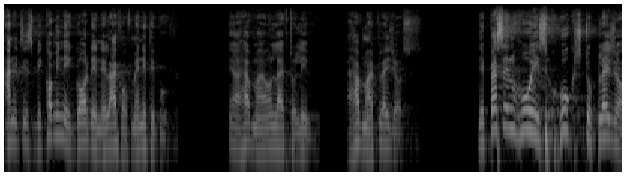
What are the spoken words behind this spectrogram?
and it is becoming a god in the life of many people. Yeah, I have my own life to live. I have my pleasures. The person who is hooked to pleasure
